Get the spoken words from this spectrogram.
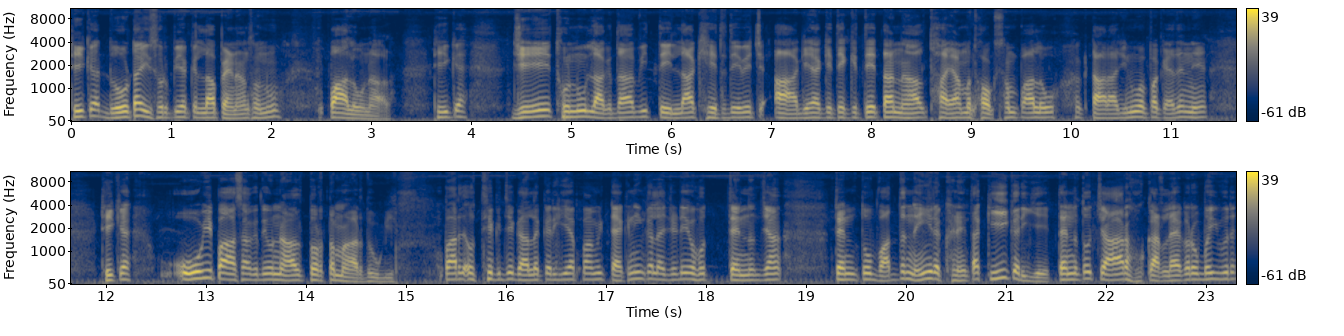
ਠੀਕ ਹੈ 2-250 ਰੁਪਏ ਕਿੱਲਾ ਪੈਣਾ ਤੁਹਾਨੂੰ ਪਾ ਲਓ ਨਾਲ। ਠੀਕ ਹੈ, ਜੇ ਤੁਹਾਨੂੰ ਲੱਗਦਾ ਵੀ ਤੇਲਾ ਖੇਤ ਦੇ ਵਿੱਚ ਆ ਗਿਆ ਕਿਤੇ ਕਿਤੇ, ਤਾਂ ਨਾਲ ਥਾਇਆ ਮਥੋਕਸਮ ਪਾ ਲਓ, ਹਕਟਾਰਾ ਜਿਹਨੂੰ ਆਪਾਂ ਕਹਿ ਦਿੰਦੇ ਆ ਠੀਕ ਹੈ, ਉਹ ਵੀ ਪਾ ਸਕਦੇ ਹੋ, ਨਾਲ ਤੁਰਤ ਮਾਰ ਦੂਗੀ। ਪਰ ਉੱਥੇ ਜੇ ਗੱਲ ਕਰੀਏ ਆਪਾਂ ਵੀ ਟੈਕਨੀਕਲ ਹੈ, ਜਿਹੜੇ ਉਹ ਤਿੰਨ ਜਾਂ ਤਿੰਨ ਤੋਂ ਵੱਧ ਨਹੀਂ ਰੱਖਣੇ, ਤਾਂ ਕੀ ਕਰੀਏ? ਤਿੰਨ ਤੋਂ ਚਾਰ ਕਰ ਲਿਆ ਕਰੋ ਬਈ ਵੀਰੇ।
